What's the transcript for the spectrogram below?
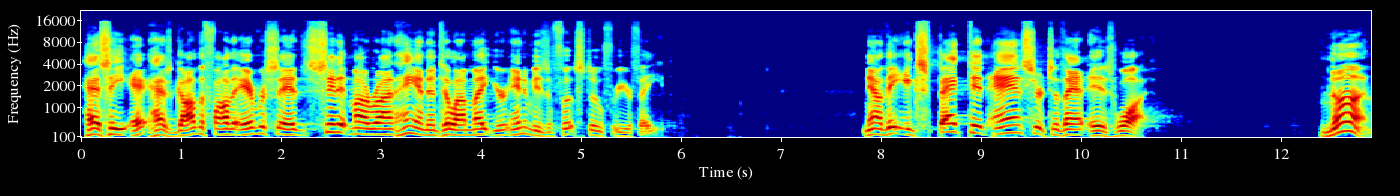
has, he, has God the Father ever said, Sit at my right hand until I make your enemies a footstool for your feet? Now, the expected answer to that is what? None.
